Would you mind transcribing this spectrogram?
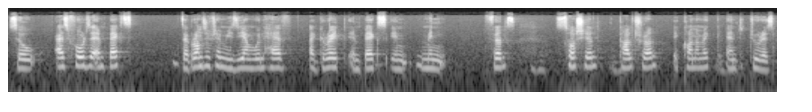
So as for the impacts, the Grand Egyptian Museum will have a great impact in many fields, mm-hmm. social, cultural, economic, mm-hmm. and tourism.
